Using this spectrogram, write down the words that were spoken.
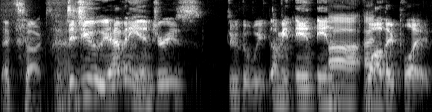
That sucks. Man. did you have any injuries through the week? I mean, in, in Uh, I- while they played.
